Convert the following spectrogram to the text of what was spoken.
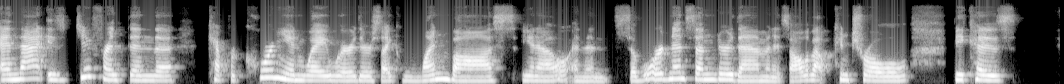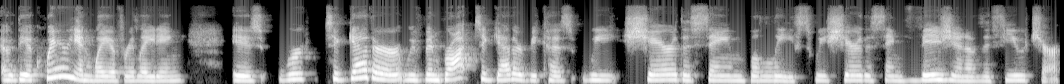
And that is different than the Capricornian way where there's like one boss, you know, and then subordinates under them, and it's all about control because uh, the Aquarian way of relating is we're together, we've been brought together because we share the same beliefs, we share the same vision of the future.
